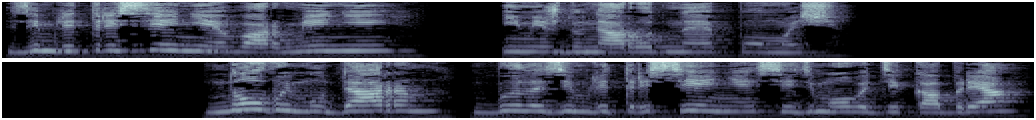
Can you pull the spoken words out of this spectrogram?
Землетрясение в Армении и международная помощь. Новым ударом было землетрясение 7 декабря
